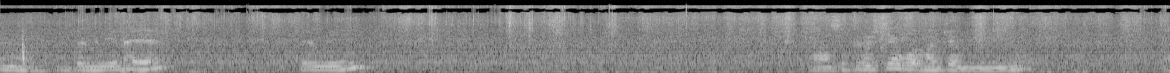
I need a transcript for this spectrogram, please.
Hmm, macam ini lah ya macam ni. Ha, seterusnya buat macam ni. Ha,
